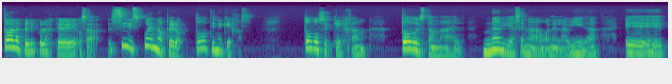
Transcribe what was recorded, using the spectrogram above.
todas las películas que ve, o sea, sí, es bueno, pero todo tiene quejas todos se quejan, todo está mal, nadie hace nada bueno en la vida. Eh,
